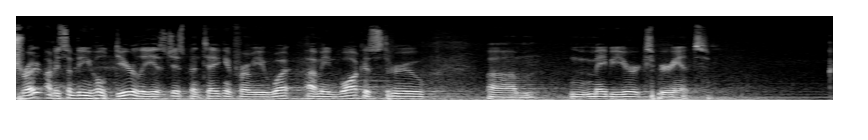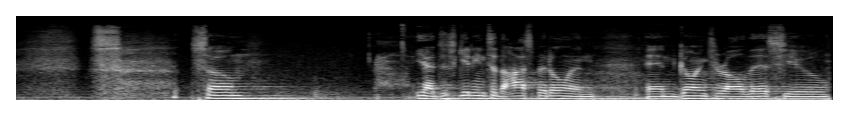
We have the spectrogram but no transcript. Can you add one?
tre- I mean, something you hold dearly has just been taken from you. What I mean, walk us through um, maybe your experience. So, yeah, just getting to the hospital and and going through all this, you,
